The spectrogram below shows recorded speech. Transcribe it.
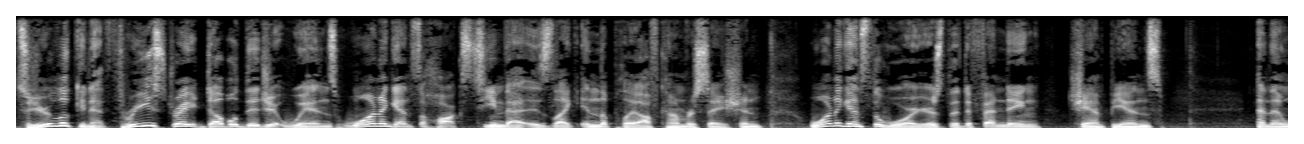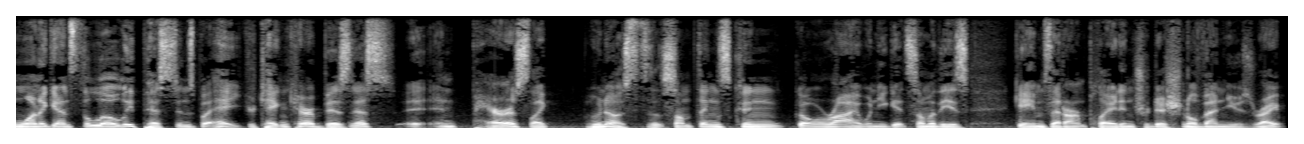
So you're looking at three straight double digit wins, one against the Hawks team that is like in the playoff conversation, one against the Warriors, the defending champions, and then one against the lowly Pistons. But hey, you're taking care of business in Paris. Like who knows? Some things can go awry when you get some of these games that aren't played in traditional venues, right?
